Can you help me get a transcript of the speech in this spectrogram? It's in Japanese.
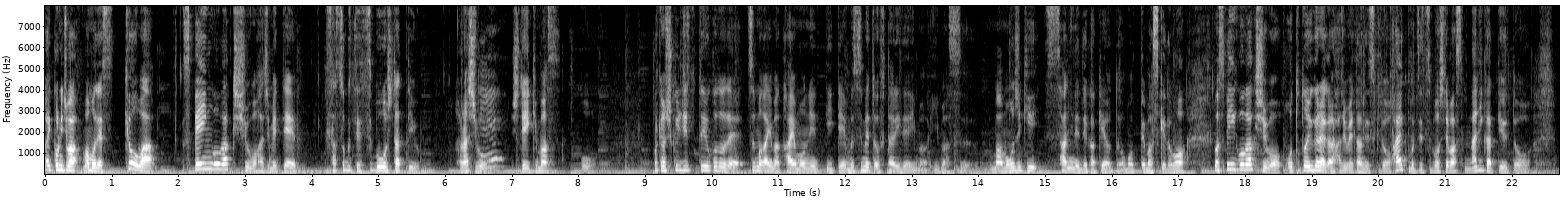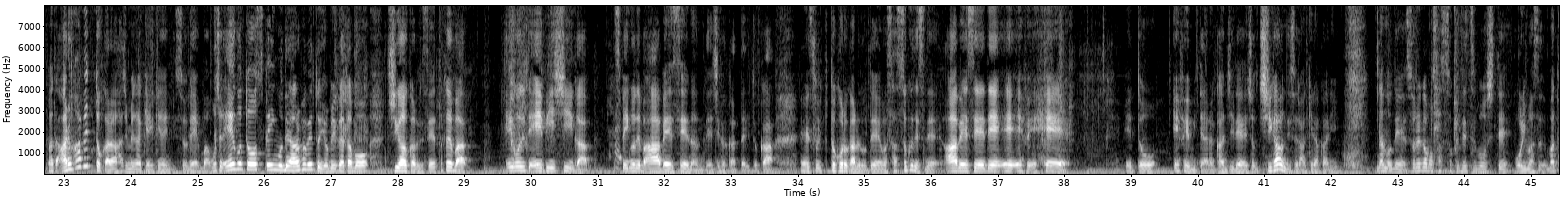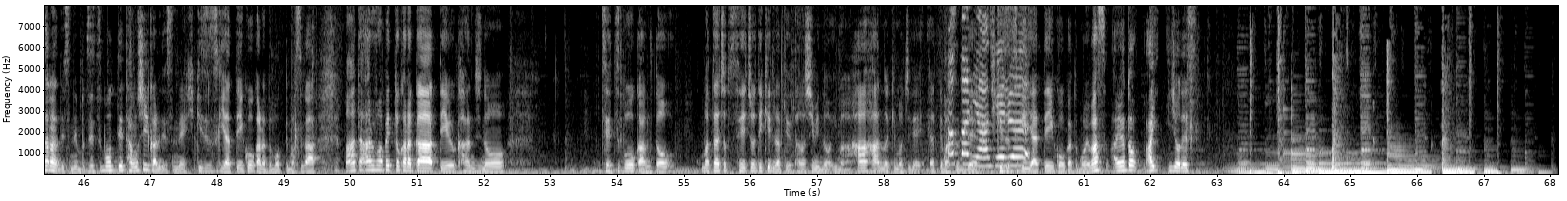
はい、こんにちは、マモです。今日はスペイン語学習を始めて早速絶望したっていう話をしていきます。おうまあ、今日祝日ということで妻が今買い物に行っていて娘と2人で今います。まあもうじき3人で出かけようと思ってますけども、まあ、スペイン語学習を一昨日ぐらいから始めたんですけど早くも絶望してます。何かっていうとまたアルファベットから始めなきゃいけないんですよね。まあもちろん英語とスペイン語でアルファベットの読み方も違うからですね。例えば英語で言うと ABC がスペイン語で言えばアーベーセなんで字がかったりとか、えーそういったところがあるので、まあ、早速ですねアーベーセで AF へえっと F みたいな感じでちょっと違うんですよね明らかに。なのでそれがもう早速絶望しております、まあ、ただですね絶望って楽しいからですね引き続きやっていこうかなと思ってますがまたアルファベットからかっていう感じの絶望感とまたちょっと成長できるなっていう楽しみの今半々の気持ちでやってますんで引き続きやっていこうかと思います。ありがとう。はい以上です。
